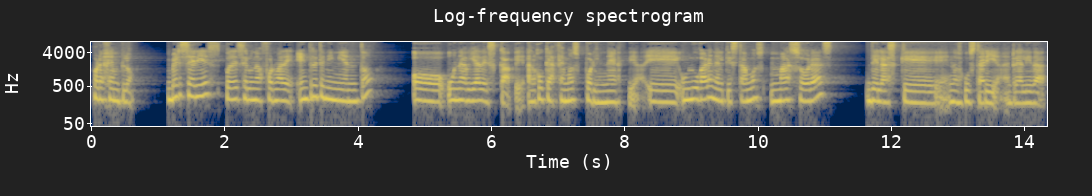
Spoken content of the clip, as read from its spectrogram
Por ejemplo, ver series puede ser una forma de entretenimiento o una vía de escape, algo que hacemos por inercia, eh, un lugar en el que estamos más horas de las que nos gustaría en realidad.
